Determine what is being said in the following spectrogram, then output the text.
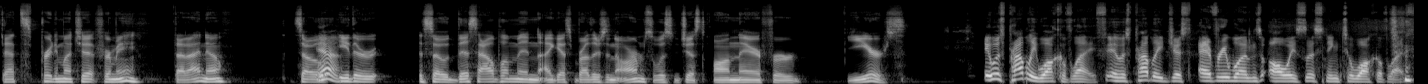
that's pretty much it for me that I know. So Yeah. either so this album and I guess Brothers in Arms was just on there for years. It was probably Walk of Life. It was probably just everyone's always listening to Walk of Life.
